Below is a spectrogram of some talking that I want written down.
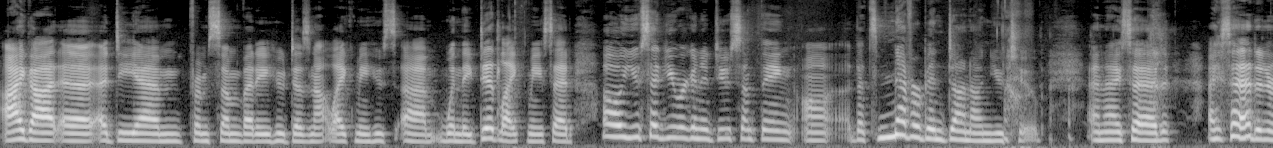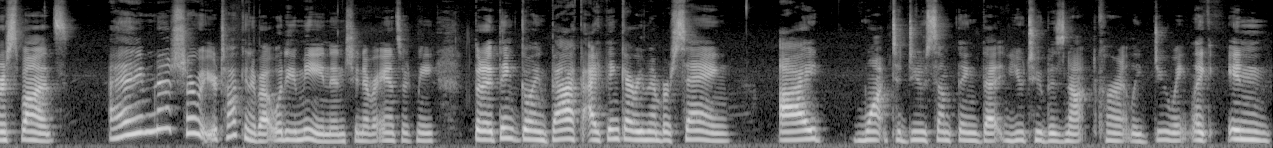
I got a, a DM from somebody who does not like me, who's, um, when they did like me, said, Oh, you said you were going to do something uh, that's never been done on YouTube. and I said, I said in response, I'm not sure what you're talking about. What do you mean? And she never answered me. But I think going back, I think I remember saying, I want to do something that YouTube is not currently doing, like in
